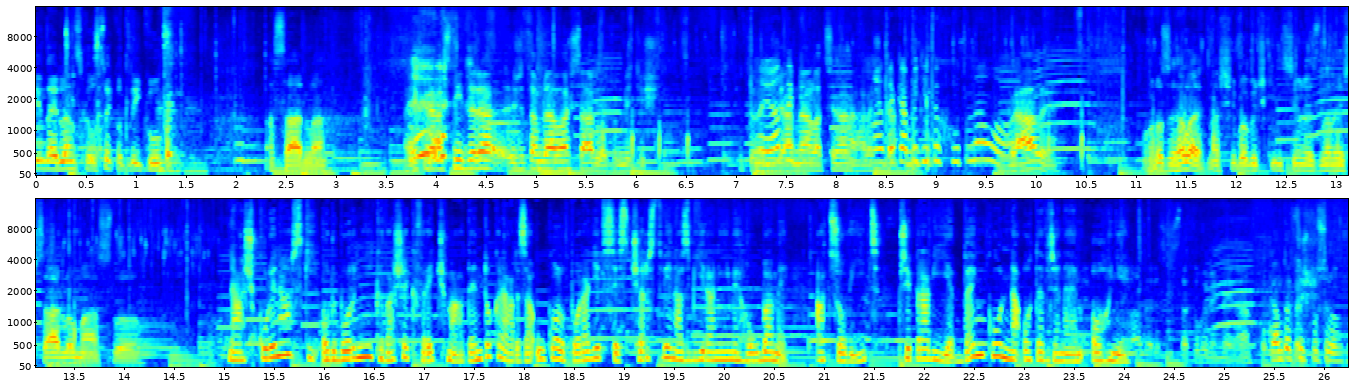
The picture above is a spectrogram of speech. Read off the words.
Tím tadyhle z kousek kotlíku a sádla. A je krásný teda, že tam dáváš sádlo, to mě těší. Že to No není jo, tak- žádná laciná No náhražka. tak aby ti to chutnalo. Právě. Ono se, hele, naši babičky nic neznali, než sádlo, máslo. Náš kulinářský odborník Vašek Frič má tentokrát za úkol poradit si s čerstvě nazbíranými houbami. A co víc, připraví je venku na otevřeném ohni. Tak kam to chceš posunout?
